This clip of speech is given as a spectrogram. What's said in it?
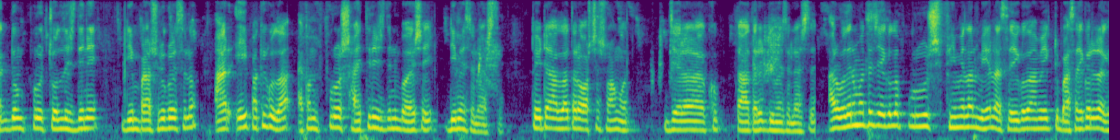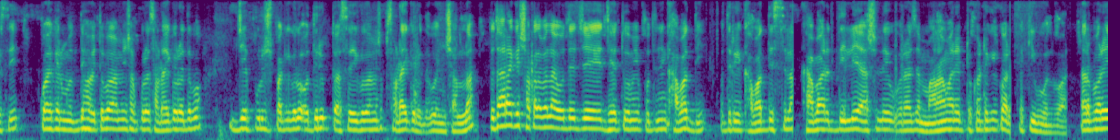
একদম পুরো চল্লিশ দিনে ডিম পাড়া শুরু করেছিল। আর এই পাখিগুলা এখন পুরো সাঁত্রিশ দিন বয়সেই ডিমে চলে আসছে। তো এটা আল্লাহ তালা অশেষ সহমত যে এরা খুব তাড়াতাড়ি ডিমে চলে আসছে। আর ওদের মধ্যে যেগুলো পুরুষ ফিমেল আর মেল আছে, এগুলো আমি একটু বাছাই করে রাখছি। কয়েকের মধ্যে হয়তো বা আমি সবগুলো ছাড়াই করে দেবো। যে পুরুষ পাখিগুলো অতিরিক্ত আছে, এগুলো আমি সব ছাড়াই করে দেবো ইনশাল্লাহ তো তার আগে সকালবেলা ওদের যে, যেহেতু আমি প্রতিদিন খাবার দিই, ওদেরকে খাবার দিচ্ছিলাম। খাবার দিলে আসলে ওরা যে মারামারি টোকাটুকি করে, তা কি বলব আর? তারপরে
